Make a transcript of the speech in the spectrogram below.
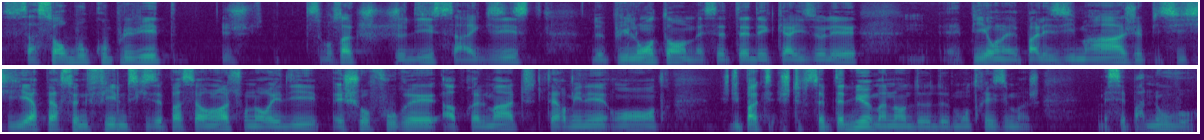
ça sort beaucoup plus vite. C'est pour ça que je dis ça existe depuis longtemps, mais c'était des cas isolés. Et puis, on n'avait pas les images. Et puis, si, si hier, personne filme ce qui s'est passé avant le match, on aurait dit échauffouré après le match, terminé, on rentre. Je dis pas que c'est peut-être mieux maintenant de, de montrer les images, mais c'est pas nouveau.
